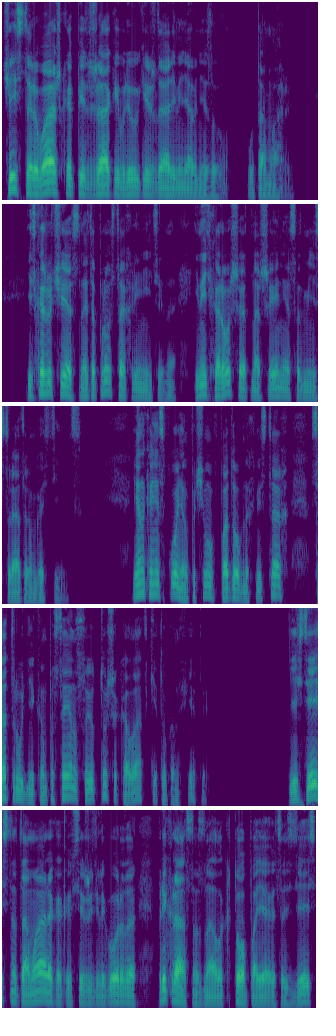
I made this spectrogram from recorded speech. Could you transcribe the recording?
Чистая рубашка, пиджак и брюки ждали меня внизу, у Тамары. И скажу честно, это просто охренительно — иметь хорошие отношения с администратором гостиницы. Я наконец понял, почему в подобных местах сотрудникам постоянно суют то шоколадки, то конфеты. Естественно, Тамара, как и все жители города, прекрасно знала, кто появится здесь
